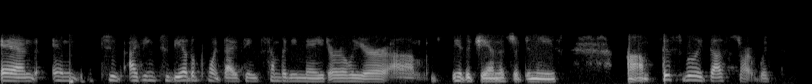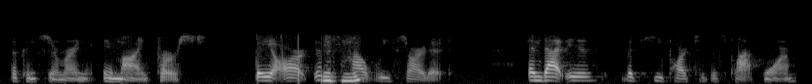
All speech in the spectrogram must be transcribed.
And and to I think to the other point that I think somebody made earlier, um, either Janice or Denise, um, this really does start with the consumer in, in mind first. They are this mm-hmm. is how we started, and that is the key part to this platform.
